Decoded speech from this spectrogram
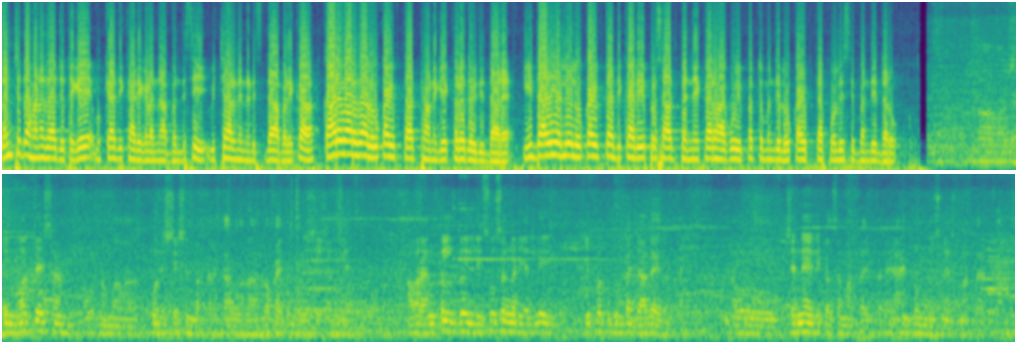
ಲಂಚದ ಹಣದ ಜೊತೆಗೆ ಮುಖ್ಯಾಧಿಕಾರಿಗಳನ್ನ ಬಂಧಿಸಿ ವಿಚಾರಣೆ ನಡೆಸಿದ ಬಳಿಕ ಕಾರವಾರದ ಲೋಕಾಯುಕ್ತ ಠಾಣೆಗೆ ಕರೆದೊಯ್ದಿದ್ದಾರೆ. ಈ ದಾಳಿಯಲ್ಲಿ ಲೋಕಾಯುಕ್ತ ಅಧಿಕಾರಿ ಪ್ರಸಾದ್ ಪೆನ್ನೇಕರ್ ಹಾಗೂ ಇಪ್ಪತ್ತು ಮಂದಿ ಲೋಕಾಯುಕ್ತ ಪೊಲೀಸ್ ಸಿಬ್ಬಂದಿ ಇದ್ದರು ನಮ್ಮ police station Karwar Lokayukta police ಅವರ ಅಂಕಲ್ದು ಇಲ್ಲಿ ಸೂಸಂಗಡಿಯಲ್ಲಿ ಇಪ್ಪತ್ತು ಗುಂಟ ಜಾಗ ಇರುತ್ತೆ. ಅವರು ಚೆನ್ನೈಯಲ್ಲಿ ಕೆಲಸ ಮಾಡ್ತಾ ಇರ್ತಾರೆ, ಹ್ಯಾಂಡ್ಲೂಮ್ ಬಿಸ್ನೆಸ್ ಮಾಡ್ತಾ ಇರ್ತಾರೆ.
